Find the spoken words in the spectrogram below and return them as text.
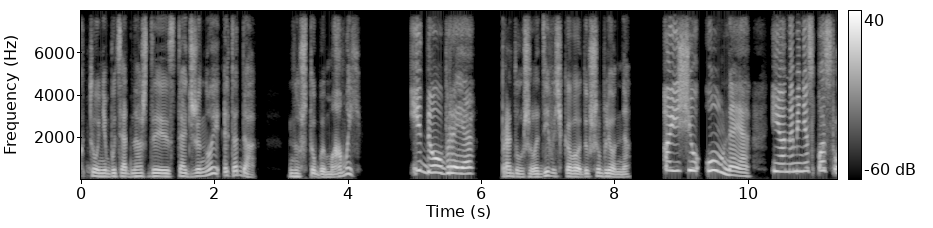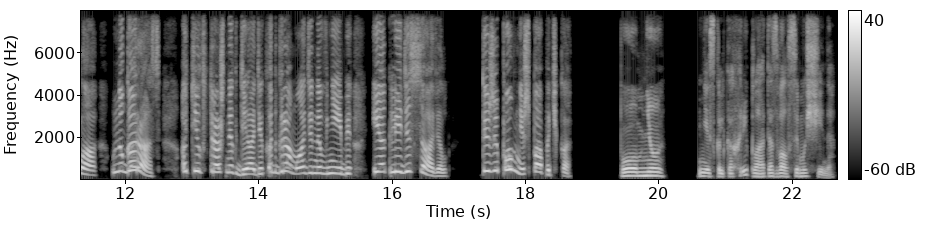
Кто-нибудь однажды стать женой — это да, но чтобы мамой? «И добрая», — продолжила девочка воодушевленно. А еще умная, и она меня спасла много раз от тех страшных дядек, от громадины в небе и от леди Савил. Ты же помнишь, папочка?» «Помню», — несколько хрипло отозвался мужчина.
